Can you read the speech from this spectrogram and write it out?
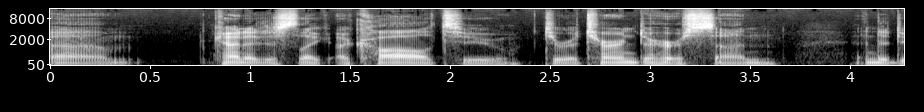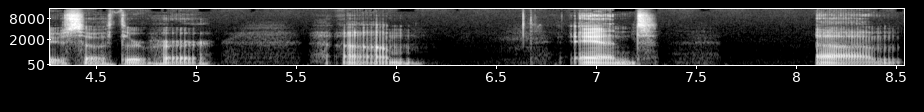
um, kind of just like a call to to return to her son and to do so through her, um, and um,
